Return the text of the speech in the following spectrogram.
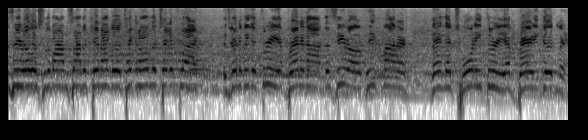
The zero looks to the bottom side, but cannot do it. Taking home the checkered flag is going to be the three of Brandon Knott, the zero of Heath Miner, then the 23 of Barry Goodman.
